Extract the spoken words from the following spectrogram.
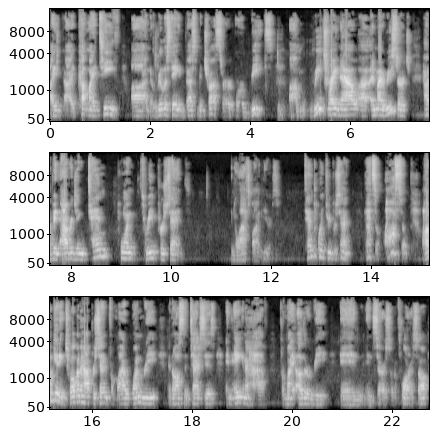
I, I cut my teeth on real estate investment trusts or, or REITs. Um, REITs right now, uh, in my research, have been averaging 10.3% in the last five years. 10.3%. That's awesome. I'm getting 12.5% from my one REIT in Austin, Texas, and 8.5% from my other REIT in, in Sarasota, Florida. So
